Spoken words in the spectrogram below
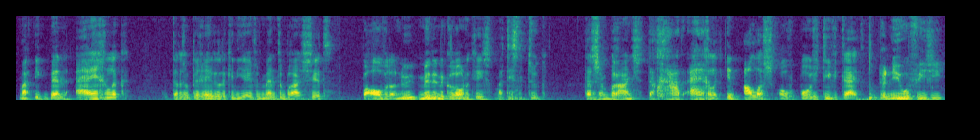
Maar ik ben eigenlijk. Dat is ook de reden dat ik in die evenementenbranche zit. Behalve dan nu, midden in de coronacrisis. Maar het is natuurlijk dat is een branche, dat gaat eigenlijk in alles over positiviteit. De nieuwe visie,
